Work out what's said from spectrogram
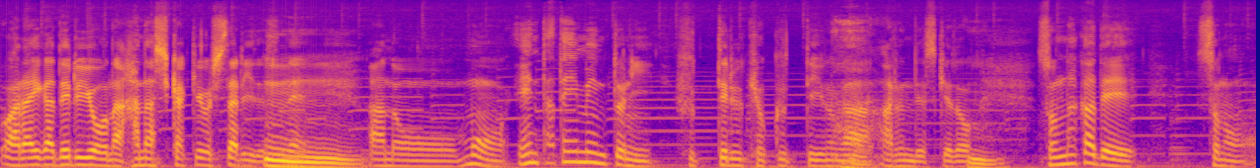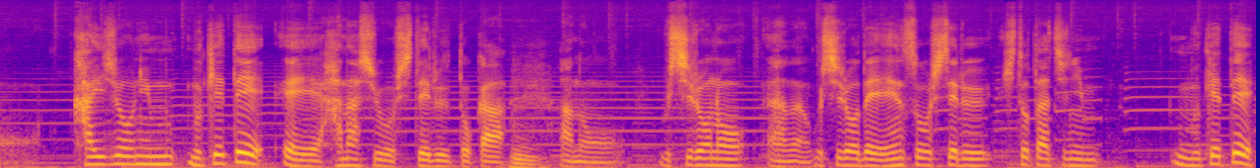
笑いが出るような話しかけをしたりですね、うんあのもうエンターテインメントに振ってる曲っていうのがあるんですけど、うん。その中でその会場に向けて、えー話をしてるとか、うん。あの後ろのあの後ろで演奏してる人たちに向けて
